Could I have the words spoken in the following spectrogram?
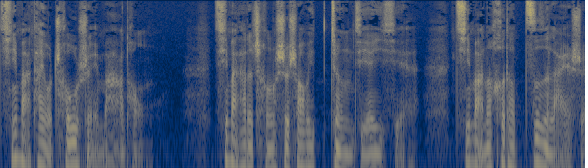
起码它有抽水马桶，起码它的城市稍微整洁一些，起码能喝到自来水。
